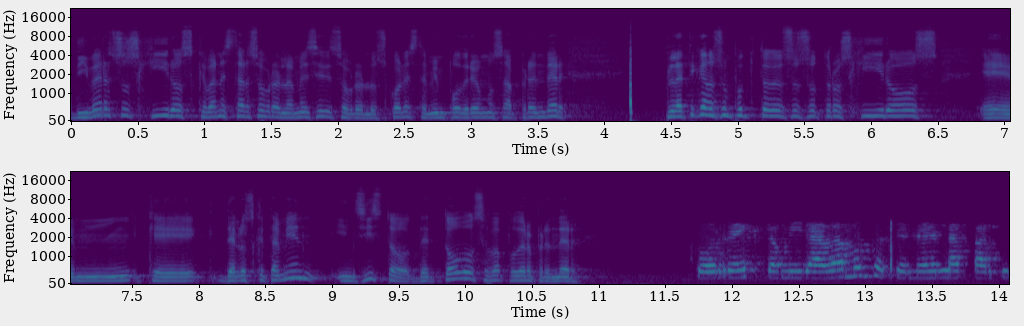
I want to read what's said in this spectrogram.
diversos giros que van a estar sobre la mesa y sobre los cuales también podríamos aprender. Platícanos un poquito de esos otros giros, em, que, de los que también, insisto, de todo se va a poder aprender. Correcto, mira, vamos a tener la parte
